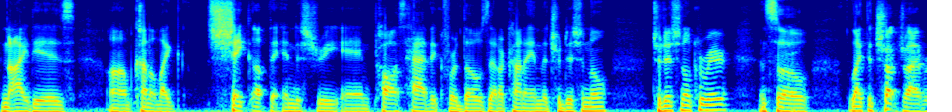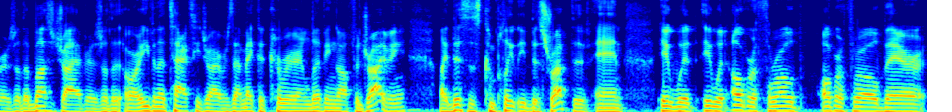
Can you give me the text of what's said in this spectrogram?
and ideas um, kind of like shake up the industry and cause havoc for those that are kind of in the traditional traditional career. And so, like the truck drivers or the bus drivers or the or even the taxi drivers that make a career and living off of driving, like this is completely disruptive, and it would it would overthrow overthrow their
